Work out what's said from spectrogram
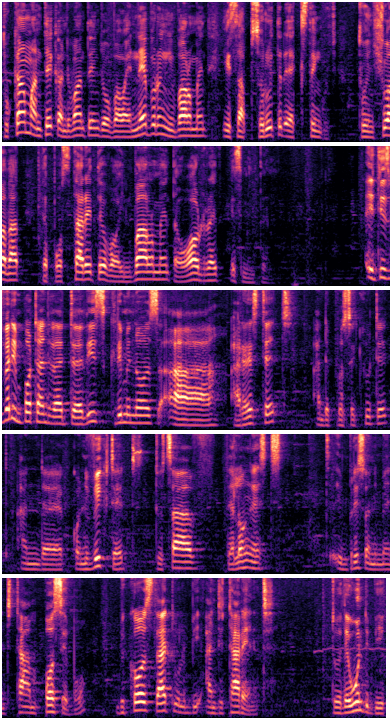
to come and take advantage of our neighboring environment is absolutely extinguished to ensure that the posterity of our environment, our wildlife is maintained. It is very important that uh, these criminals are arrested and prosecuted and uh, convicted to serve the longest imprisonment term possible because that will be a deterrent to the would-be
